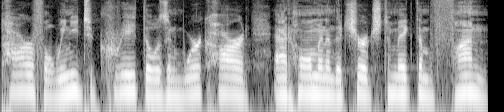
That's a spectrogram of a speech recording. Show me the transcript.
powerful. We need to create those and work hard at home and in the church to make them fun,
